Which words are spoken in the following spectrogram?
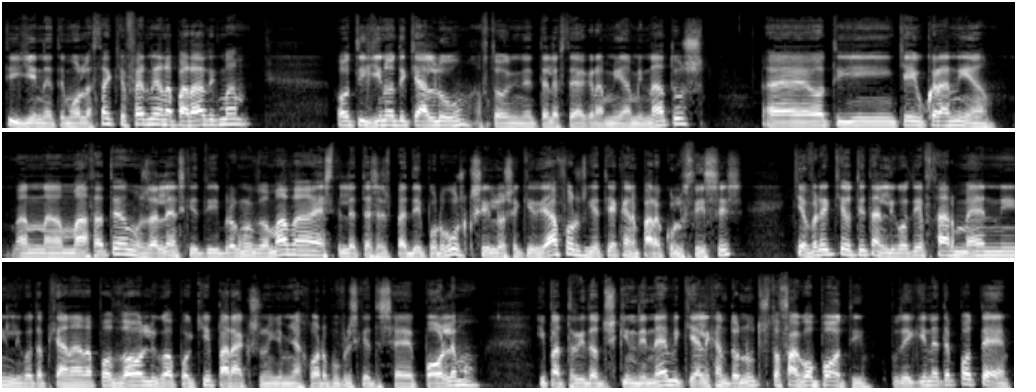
τι γίνεται με όλα αυτά και φέρνει ένα παράδειγμα ότι γίνονται και αλλού. Αυτό είναι η τελευταία γραμμή αμυνά τους. Ε, ότι και η Ουκρανία, αν μάθατε, ο Ζελένσκι την προηγούμενη εβδομάδα έστειλε 4-5 υπουργούς, ξύλωσε εκεί διάφορους γιατί έκανε παρακολουθήσεις και βρήκε ότι ήταν λίγο διεφθαρμένοι, λίγο τα πιάναν από εδώ, λίγο από εκεί. Παράξενο για μια χώρα που βρίσκεται σε πόλεμο. Η πατρίδα τους κινδυνεύει και έλεγχαν τον νου τους στο φαγοπότη, που δεν γίνεται ποτέ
